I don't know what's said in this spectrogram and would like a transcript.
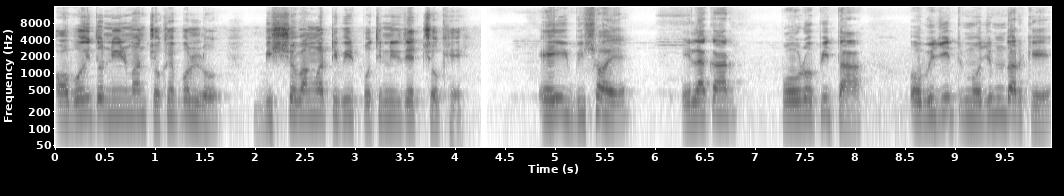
অবৈধ নির্মাণ চোখে পড়ল বিশ্ব বাংলা টিভির প্রতিনিধিদের চোখে। এই বিষয়ে এলাকার পৌরপিতা অভিজিৎ মজুমদারকে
